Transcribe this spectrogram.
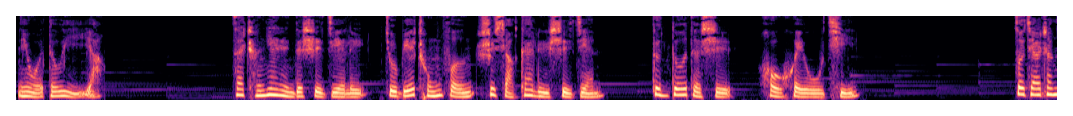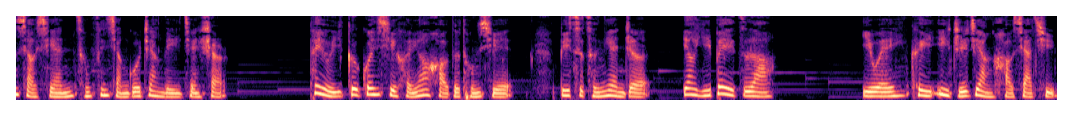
你我都一样。在成年人的世界里，久别重逢是小概率事件，更多的是后会无期。作家张小娴曾分享过这样的一件事儿。他有一个关系很要好的同学，彼此曾念着要一辈子啊，以为可以一直这样好下去。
